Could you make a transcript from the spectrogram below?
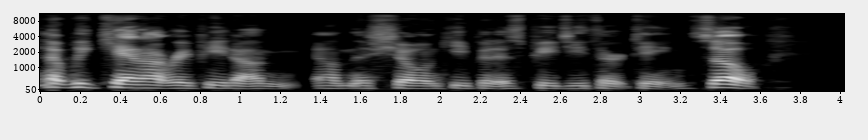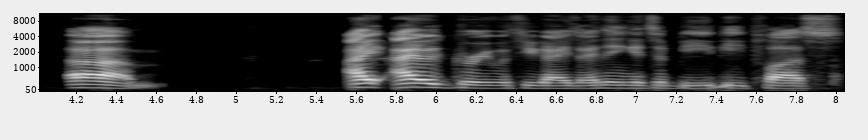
that we cannot repeat on on this show and keep it as PG thirteen. So, um, I I agree with you guys. I think it's a BB plus.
